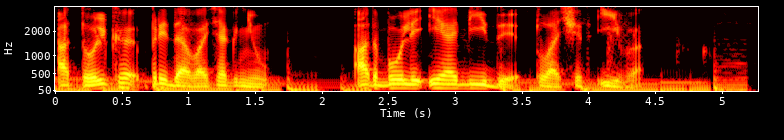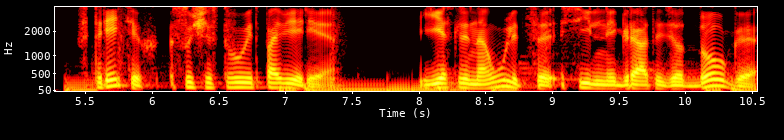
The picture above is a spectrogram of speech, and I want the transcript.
а только придавать огню. От боли и обиды плачет ива. В-третьих, существует поверье – если на улице сильный град идет долго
